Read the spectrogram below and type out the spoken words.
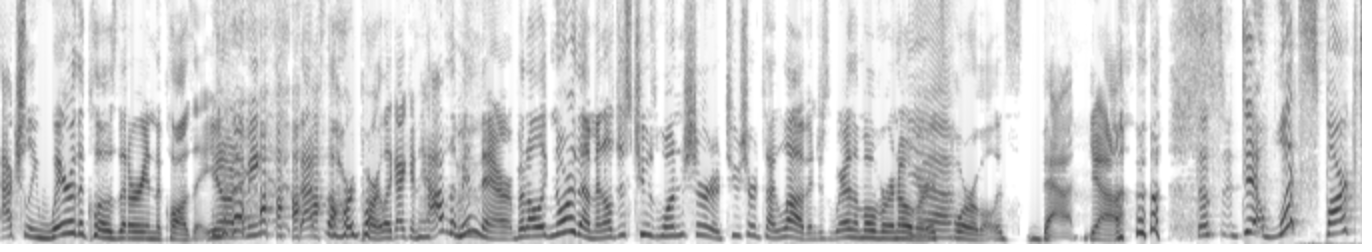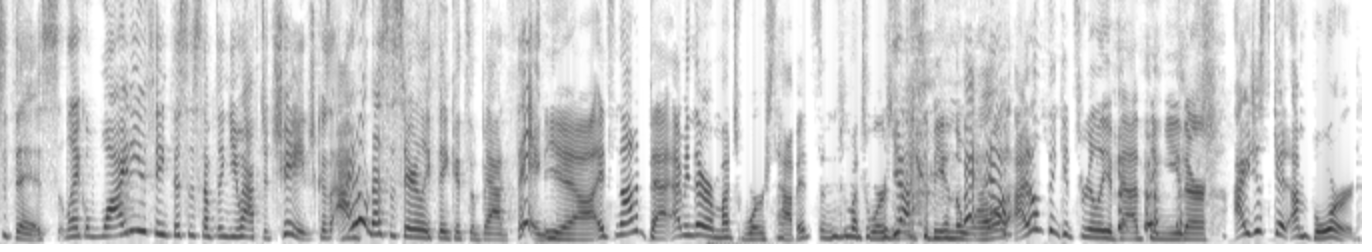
actually wear the clothes that are in the closet. You know what I mean? That's the hard part. Like I can have them in there, but I'll ignore them and I'll just choose one shirt or two shirts I love and just wear them over and over. Yeah. It's horrible. It's bad. Yeah. That's what sparked this. Like, why do you think this is something you have to change? Because I don't necessarily think it's a bad thing. yeah. It's not a bad, I mean, there are much worse habits and much worse Yeah. ways to be in the world. I don't think it's really a bad thing either. I just get, I'm bored.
